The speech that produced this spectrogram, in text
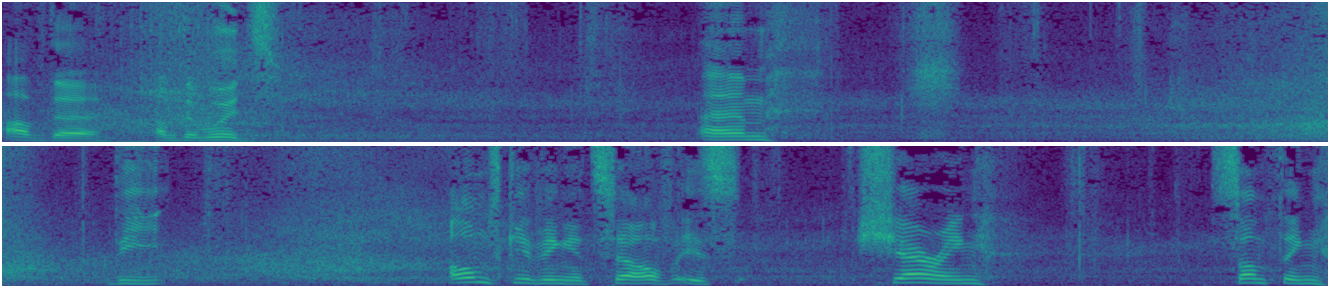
of the of the woods. Um, the almsgiving itself is sharing something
